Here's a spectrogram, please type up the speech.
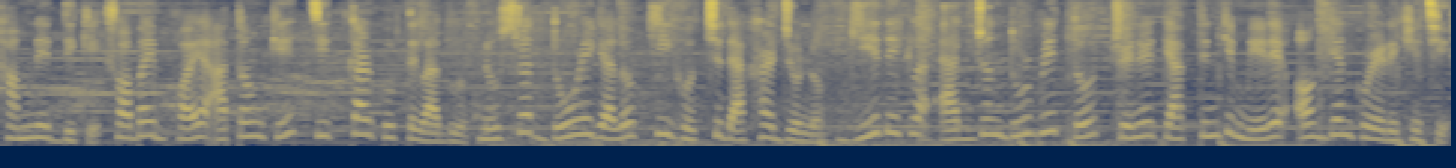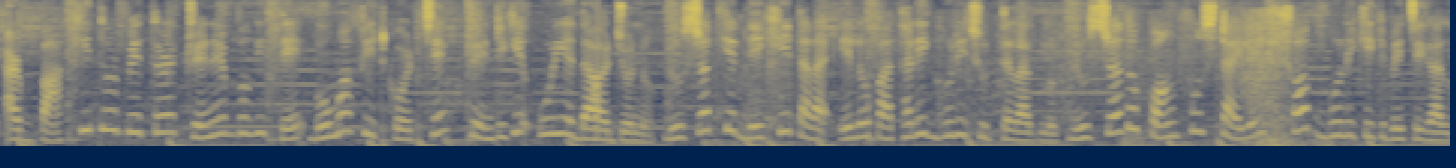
সামনের দিকে। সবাই ভয়ে আতঙ্কে চিৎকার করতে লাগল। নুসরাত দৌড়ে গেল কি হচ্ছে দেখার জন্য। গিয়ে দেখল একজন দুর্বৃত্ত ট্রেনের ক্যাপ্টেনকে মেরে অজ্ঞান করে রেখেছে। আর বাকি দুর্বৃত্তরা ট্রেনের বগিতে বোমা ফিট করছে, ট্রেনটিকে উড়িয়ে দেওয়ার জন্য। নুসরাতকে দেখে তারা এলো পাথারি গুলি ছুটতে লাগল। নুসরাত ও কংফু স্টাইলে সব গুলি খেকে বেঁচে গেল।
